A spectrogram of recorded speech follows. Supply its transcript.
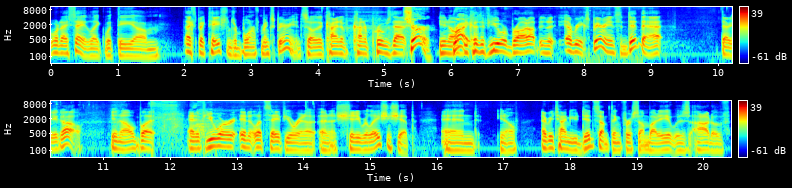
what did I say? Like with the um, expectations are born from experience, so it kind of kind of proves that. Sure, You know, right. because if you were brought up in every experience and did that, there you go. You know, but and if you were in, a- let's say, if you were in a in a shitty relationship, and you know, every time you did something for somebody, it was out of,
